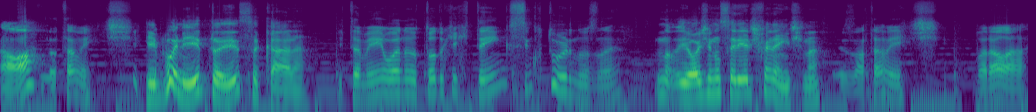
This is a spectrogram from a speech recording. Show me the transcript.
Ó, Exatamente. que bonito isso, cara. E também o ano todo o que, que tem? Cinco turnos, né? E hoje não seria diferente, né? Exatamente. Bora lá.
